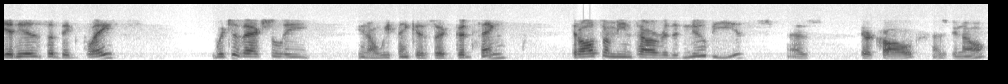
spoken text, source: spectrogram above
it is a big place, which is actually, you know, we think is a good thing. It also means, however, that newbies, as they're called, as you know,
